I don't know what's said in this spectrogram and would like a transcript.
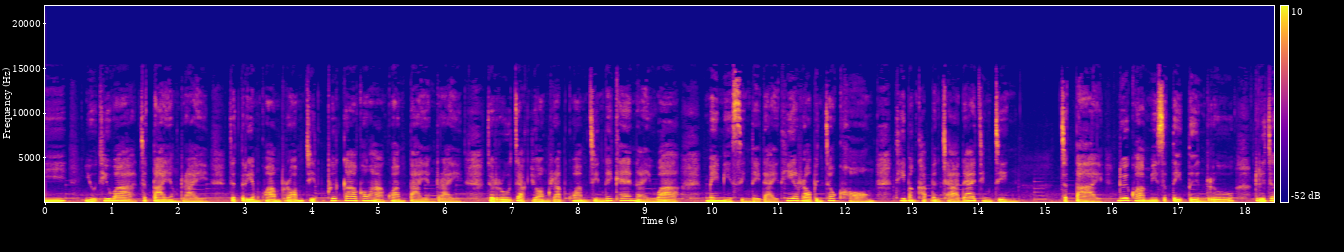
นี้อยู่ที่ว่าจะตายอย่างไร จะเตรียมความพร้อมจิตเพื่อก้าวเข้าหาความตายอย่างไร จะรู้จักยอมรับความจริงได้แค่ไหนว่าไม่มีสิ่งใด ๆ ที่เราเป็นเจ้าของที่บังคับบัญชาได้จริง ๆ จะตายด้วยความมีสติตื่นรู้ หรือจะ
